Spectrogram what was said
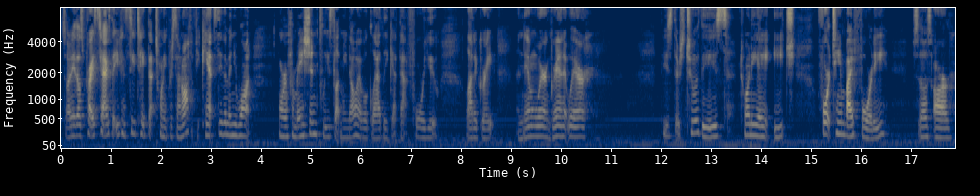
So any of those price tags that you can see, take that 20% off. If you can't see them and you want more information, please let me know. I will gladly get that for you. A lot of great enamelware and granite ware. These, there's two of these, 28 each, 14 by 40. So those are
